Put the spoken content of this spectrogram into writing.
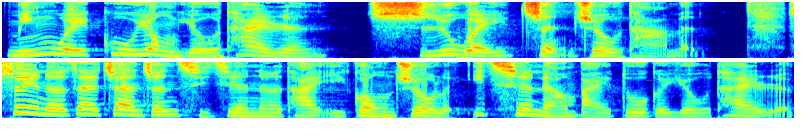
名为雇佣犹太人。实为拯救他们，所以呢，在战争期间呢，他一共救了一千两百多个犹太人。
